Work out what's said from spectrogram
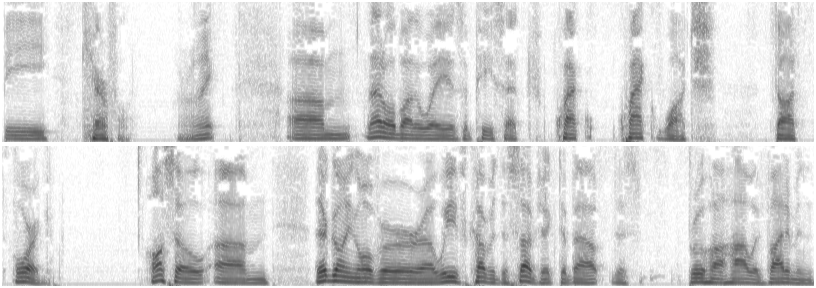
be careful. All right. Um, that all, by the way, is a piece at quack, quackwatch.org. Also, um, they're going over, uh, we've covered the subject about this brouhaha with vitamin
